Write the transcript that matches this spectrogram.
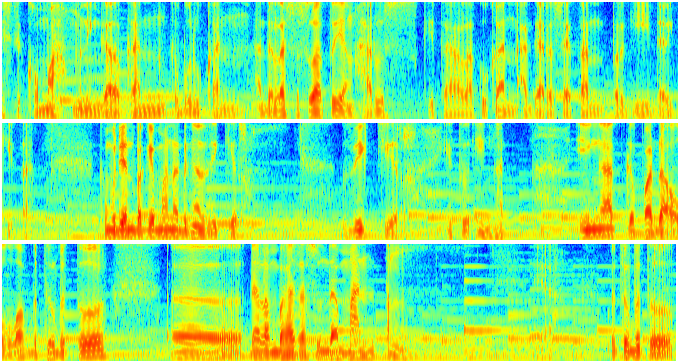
istiqomah meninggalkan keburukan adalah sesuatu yang harus kita lakukan agar setan pergi dari kita. Kemudian bagaimana dengan zikir? Zikir itu ingat, ingat kepada Allah betul-betul eh, dalam bahasa Sunda manteng betul-betul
